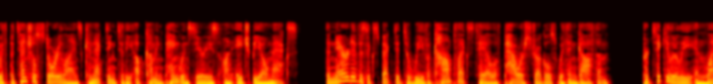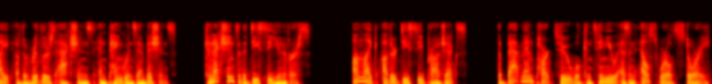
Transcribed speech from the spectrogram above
with potential storylines connecting to the upcoming Penguin series on HBO Max. The narrative is expected to weave a complex tale of power struggles within Gotham, particularly in light of the Riddler's actions and Penguin's ambitions. Connection to the DC Universe Unlike other DC projects, the Batman Part 2 will continue as an Elseworlds story,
